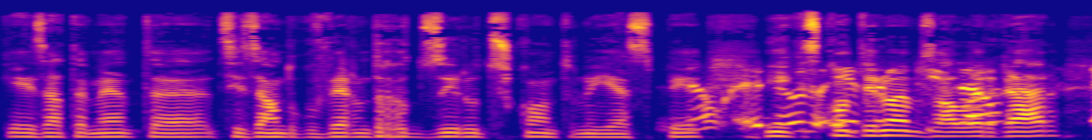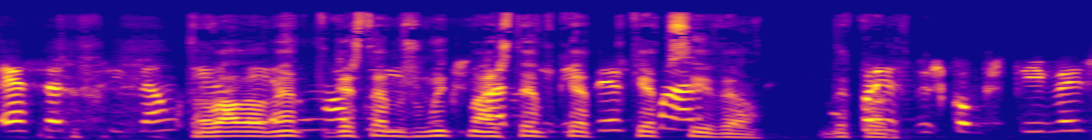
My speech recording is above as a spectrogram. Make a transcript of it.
que é exatamente a decisão do Governo de reduzir o desconto no ISP não, e não, que se continuamos decisão, a alargar, provavelmente é, é um gastamos muito mais tempo que é, que é possível. O preço dos combustíveis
